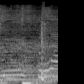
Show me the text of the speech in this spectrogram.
người tôi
